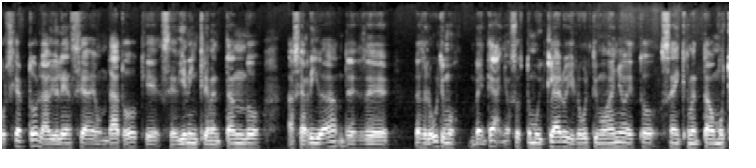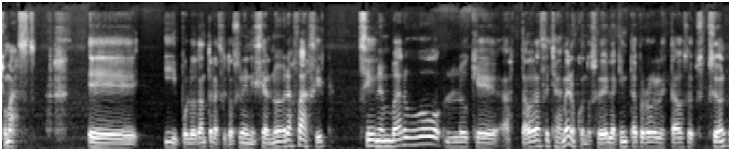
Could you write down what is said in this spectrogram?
por cierto, la violencia es un dato que se viene incrementando hacia arriba desde, los últimos 20 años. Eso está muy claro y en los últimos años esto se ha incrementado mucho más. Eh, y por lo tanto la situación inicial no era fácil. Sin embargo, lo que hasta ahora se echa de menos cuando se ve la quinta prórroga del estado de excepción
